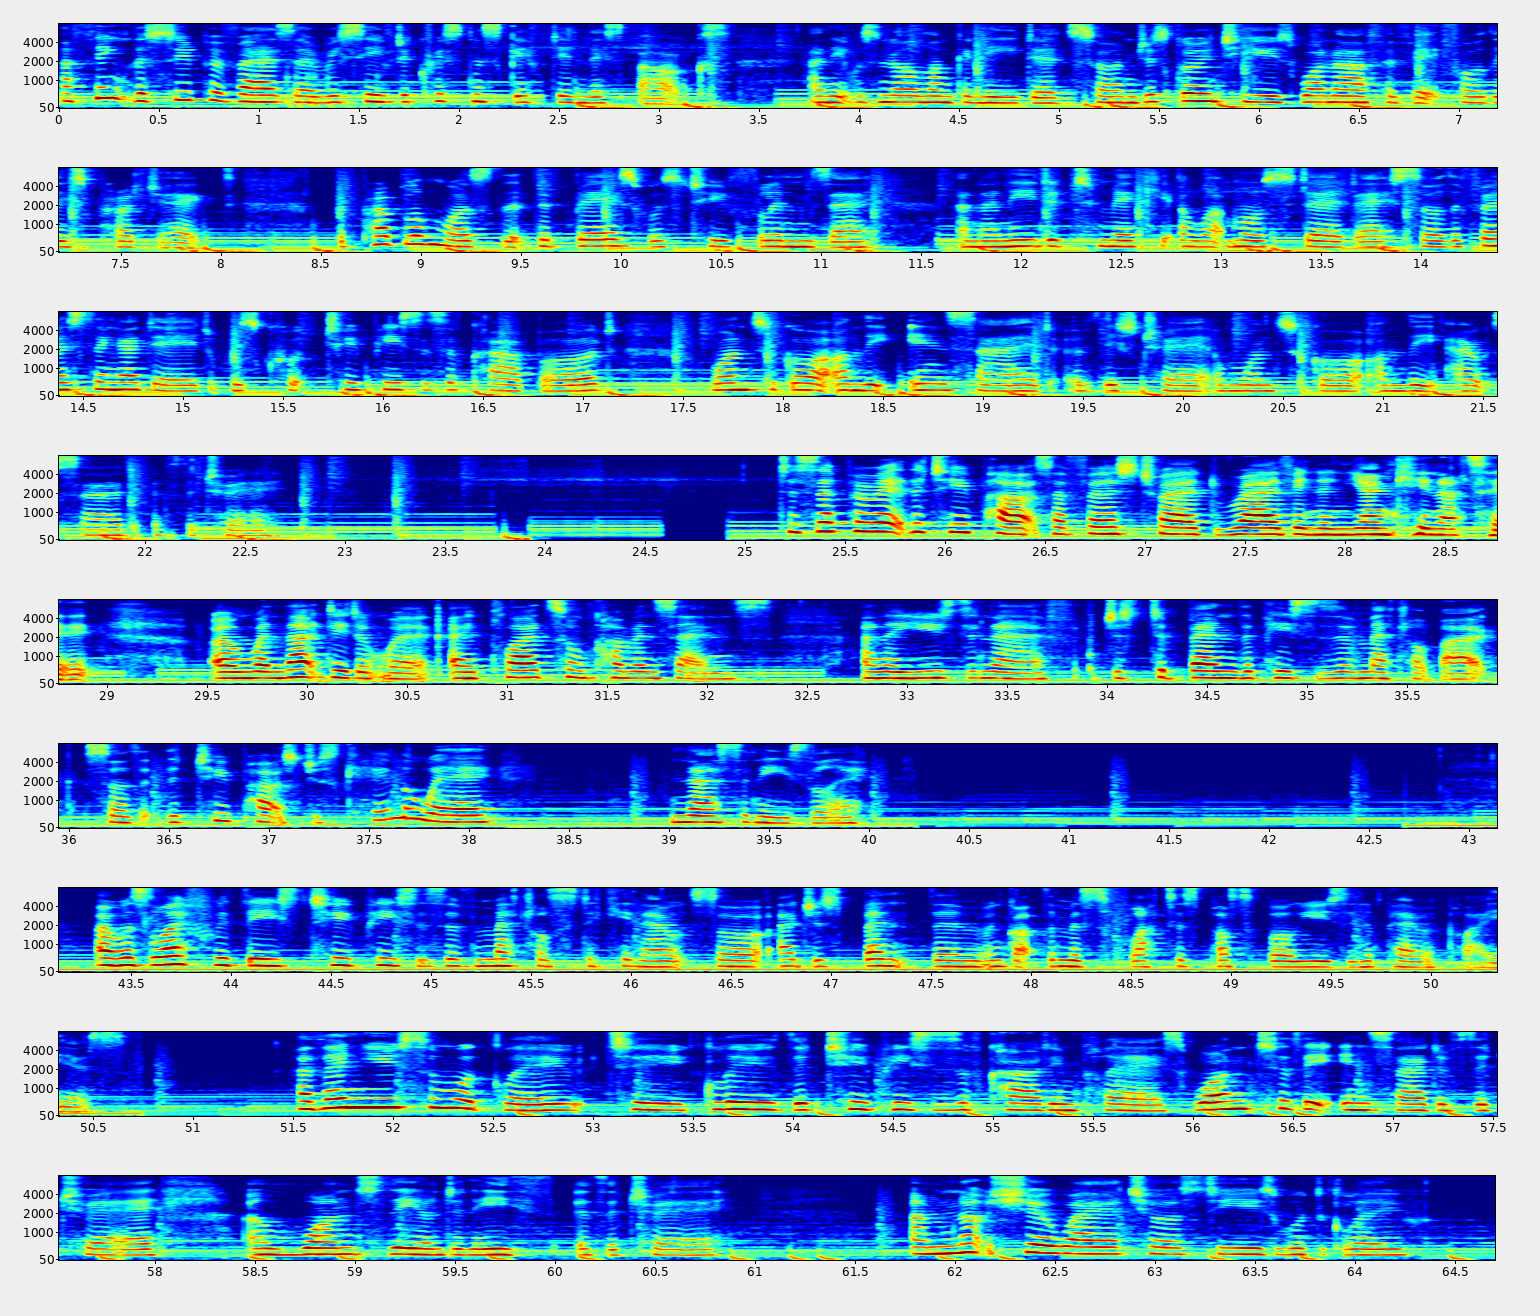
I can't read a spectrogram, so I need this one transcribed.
I think the supervisor received a Christmas gift in this box and it was no longer needed so I'm just going to use one half of it for this project. The problem was that the base was too flimsy and I needed to make it a lot more sturdy so the first thing I did was cut two pieces of cardboard one to go on the inside of this tray and one to go on the outside of the tray. To separate the two parts I first tried riving and yanking at it and when that didn't work I applied some common sense and I used a knife just to bend the pieces of metal back so that the two parts just came away nice and easily. I was left with these two pieces of metal sticking out so I just bent them and got them as flat as possible using a pair of pliers. I then used some wood glue to glue the two pieces of card in place, one to the inside of the tray and one to the underneath of the tray. I'm not sure why I chose to use wood glue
